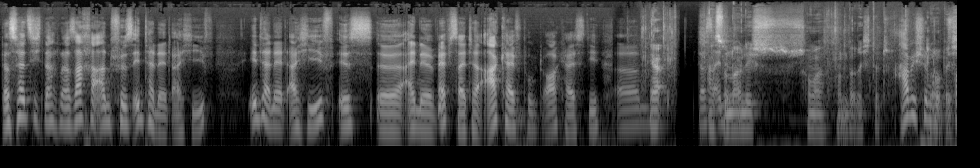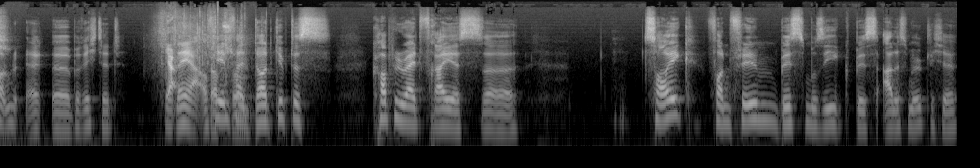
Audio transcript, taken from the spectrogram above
das hört sich nach einer Sache an fürs Internetarchiv. Internetarchiv ist äh, eine Webseite, archive.org heißt die. Ähm, ja, hast du neulich schon mal von berichtet. Habe ich schon von äh, äh, berichtet. Ja, naja, auf jeden schon. Fall, dort gibt es copyright-freies äh, Zeug von Filmen bis Musik bis alles Mögliche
